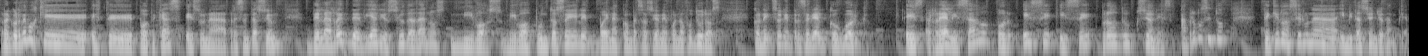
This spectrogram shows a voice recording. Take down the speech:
Recordemos que este podcast es una presentación de la red de diarios ciudadanos Mi Voz, mivoz.cl, Buenas Conversaciones, Buenos Futuros, Conexión Empresarial Cowork. Es realizado por SIC Producciones. A propósito, te quiero hacer una invitación yo también.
